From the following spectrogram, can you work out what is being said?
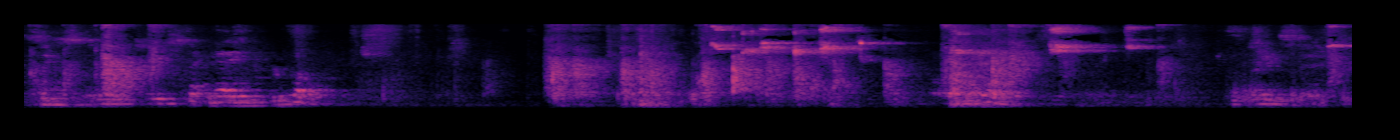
Six, two, races.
